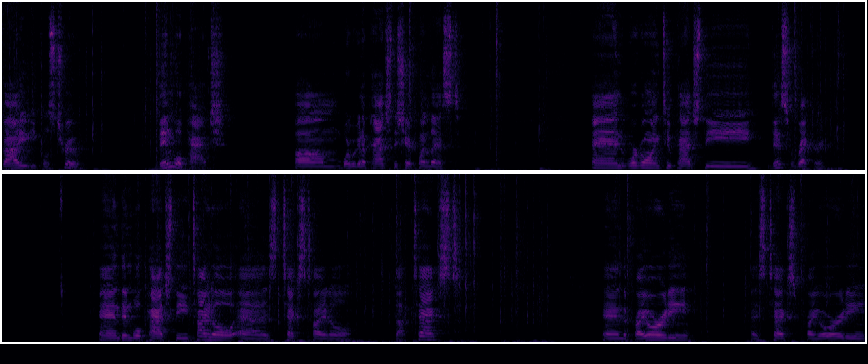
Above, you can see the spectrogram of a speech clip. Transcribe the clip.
value equals true, then we'll patch. Um, where we're going to patch the SharePoint list. And we're going to patch the this record. And then we'll patch the title as text title dot text and the priority as text priority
